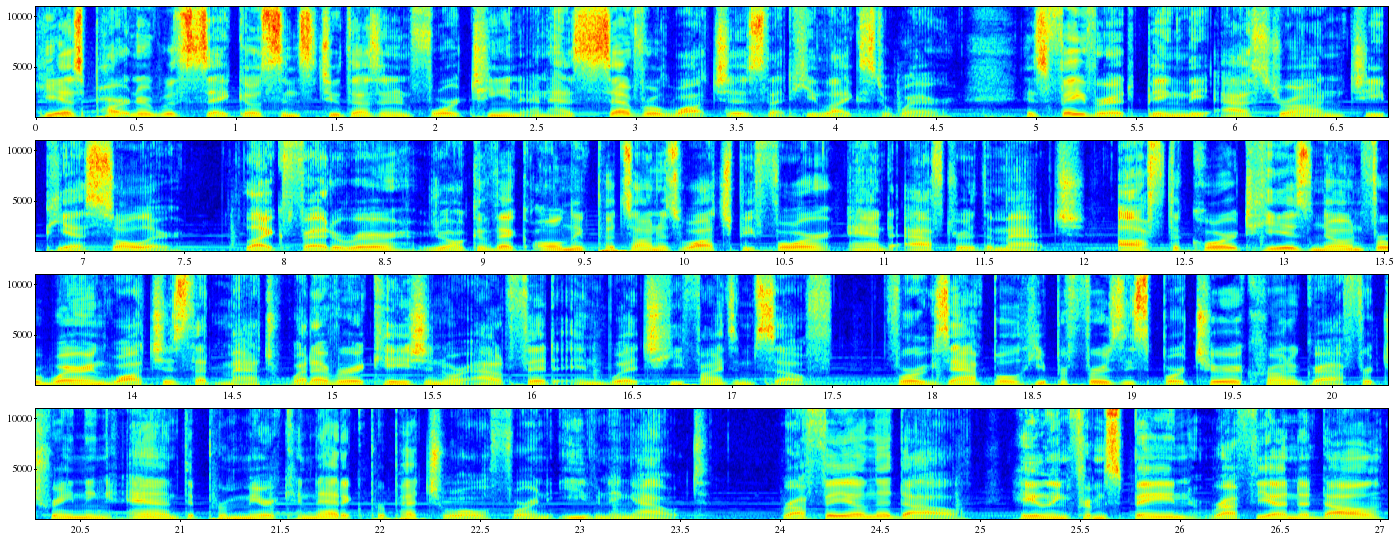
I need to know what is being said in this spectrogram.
He has partnered with Seiko since 2014 and has several watches that he likes to wear, his favorite being the Astron GPS Solar. Like Federer, Djokovic only puts on his watch before and after the match. Off the court, he is known for wearing watches that match whatever occasion or outfit in which he finds himself. For example, he prefers the Sportura chronograph for training and the Premier Kinetic Perpetual for an evening out. Rafael Nadal. Hailing from Spain, Rafael Nadal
